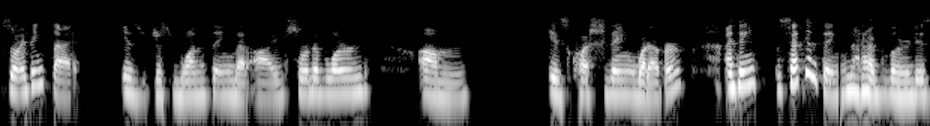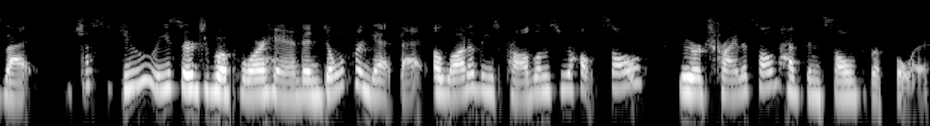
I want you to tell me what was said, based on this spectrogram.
so i think that is just one thing that i've sort of learned um, is questioning whatever. I think the second thing that i've learned is that just do research beforehand and don't forget that a lot of these problems you help solve you're trying to solve have been solved before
